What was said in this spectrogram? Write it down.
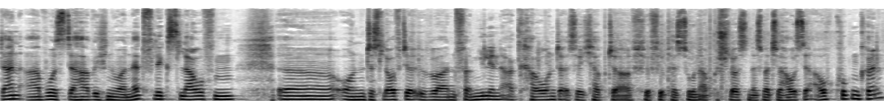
Dann Abos, da habe ich nur Netflix laufen äh, und das läuft ja über einen Familienaccount. Also ich habe da für vier Personen abgeschlossen, dass wir zu Hause auch gucken können.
